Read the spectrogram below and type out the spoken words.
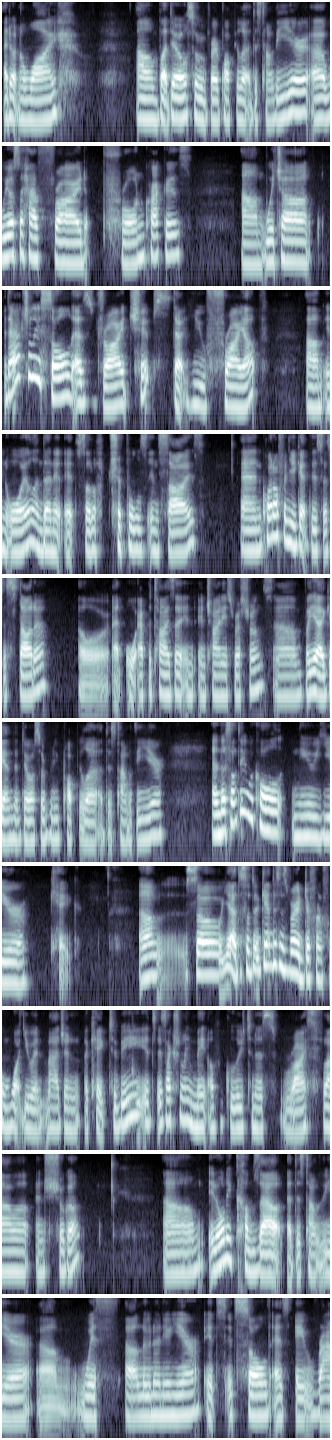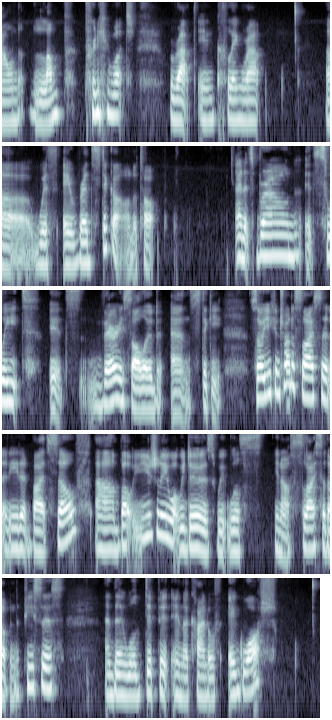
I don't know why, um, but they're also very popular at this time of the year. Uh, we also have fried prawn crackers, um, which are they're actually sold as dried chips that you fry up um, in oil and then it, it sort of triples in size. And quite often you get this as a starter or at, or appetizer in, in Chinese restaurants. Um, but yeah, again, they're also really popular at this time of the year. And there's something we call New Year cake. Um, so yeah, so again, this is very different from what you imagine a cake to be. It's, it's actually made of glutinous rice flour and sugar. Um, it only comes out at this time of the year um, with uh, Lunar New Year. It's it's sold as a round lump, pretty much wrapped in cling wrap uh, with a red sticker on the top. And it's brown, it's sweet, it's very solid and sticky. So you can try to slice it and eat it by itself, um, but usually what we do is we will, you know, slice it up into pieces and then we'll dip it in a kind of egg wash.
